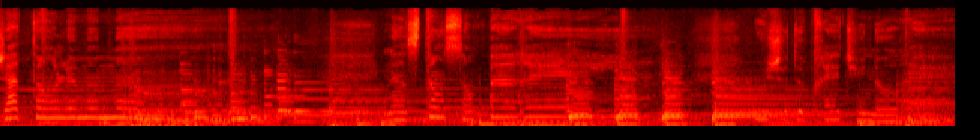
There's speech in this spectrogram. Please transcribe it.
J'attends le moment, l'instant sans pareil, où je te prête une oreille.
